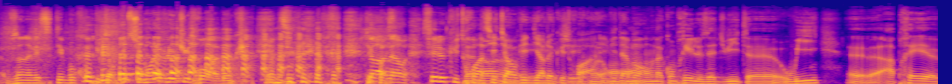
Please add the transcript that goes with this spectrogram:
Vous en avez cité beaucoup, puis en plus tu m'enlèves le Q3. Donc... C'est Non, pas- non, fais le Q3 Non, si non, tu as envie de dire le mais j'ai- Q3, on- évidemment. On, on a compris le Z8, euh, oui. Euh, après, euh,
